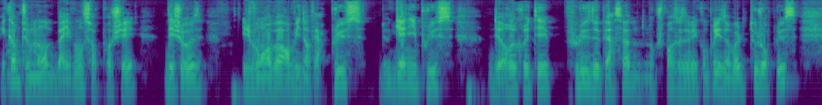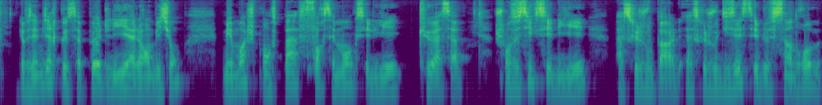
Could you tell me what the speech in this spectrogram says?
mais comme tout le monde, ben, ils vont se reprocher des choses, ils vont avoir envie d'en faire plus, de gagner plus, de recruter plus de personnes. Donc je pense que vous avez compris, ils en veulent toujours plus. Et vous allez me dire que ça peut être lié à leur ambition, mais moi je pense pas forcément que c'est lié que à ça. Je pense aussi que c'est lié à ce que je vous parlais, à ce que je vous disais, c'est le syndrome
